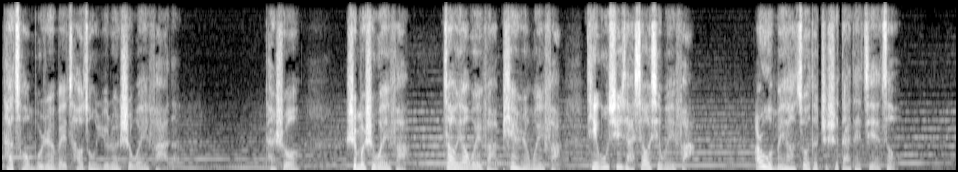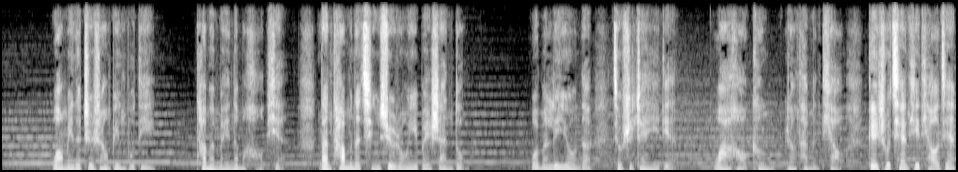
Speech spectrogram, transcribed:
他从不认为操纵舆论是违法的。他说：“什么是违法？造谣违法，骗人违法，提供虚假消息违法。而我们要做的只是带带节奏。网民的智商并不低，他们没那么好骗，但他们的情绪容易被煽动。我们利用的就是这一点，挖好坑让他们跳，给出前提条件，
